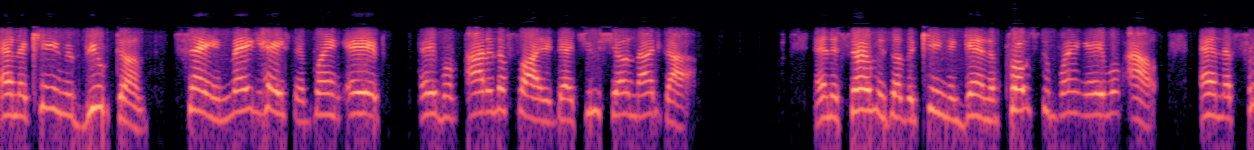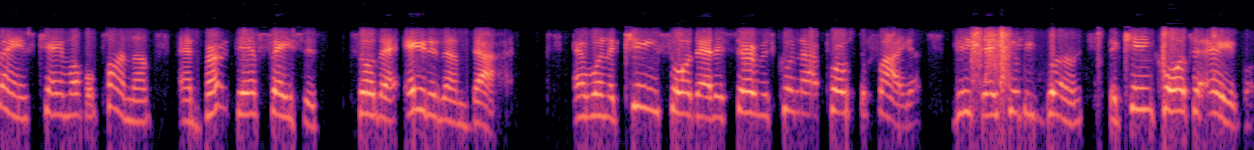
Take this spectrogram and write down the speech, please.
And the king rebuked them, saying, Make haste and bring Ab- Abram out of the fire, that you shall not die. And the servants of the king again approached to bring Abram out, and the flames came up upon them and burnt their faces, so that eight of them died. And when the king saw that his servants could not approach the fire, lest they shall be burned, the king called to Abram,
